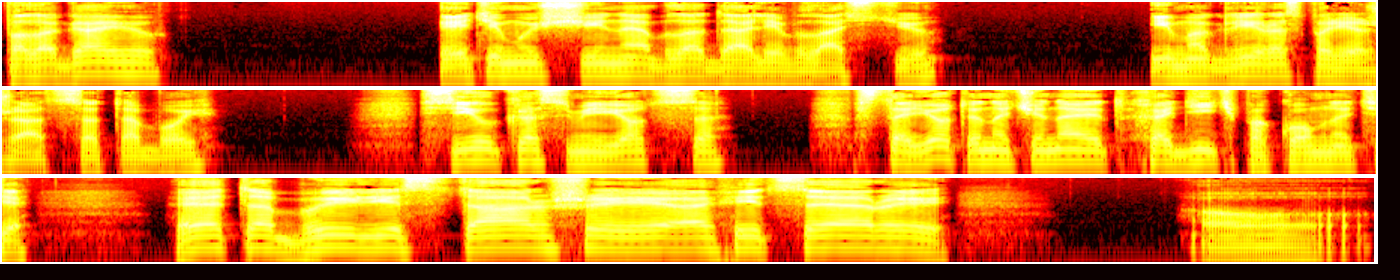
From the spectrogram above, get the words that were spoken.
Полагаю, эти мужчины обладали властью, и могли распоряжаться тобой. Силка смеется, встает и начинает ходить по комнате. Это были старшие офицеры. О,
